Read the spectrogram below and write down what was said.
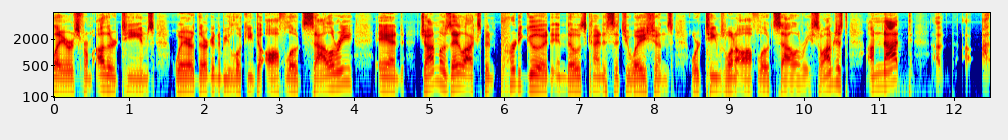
players from other teams where they're going to be looking to offload salary. And John Mozeliak's been pretty good in those kind of situations where teams want to offload salary. So I'm just, I'm not. Uh, I,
